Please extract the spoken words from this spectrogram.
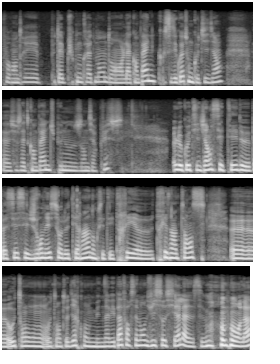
Pour rentrer peut-être plus concrètement dans la campagne, c'était quoi ton quotidien? Euh, sur cette campagne Tu peux nous en dire plus? Le quotidien, c'était de passer ces journées sur le terrain, donc c'était très, euh, très intense. Euh, autant, autant te dire qu'on n'avait pas forcément de vie sociale à ce moment-là.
